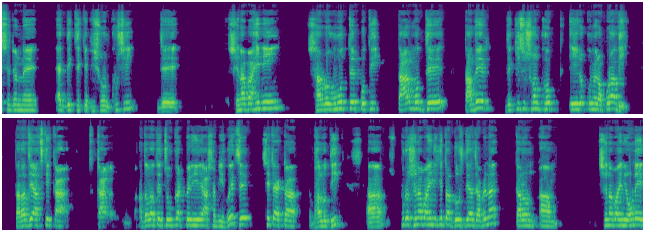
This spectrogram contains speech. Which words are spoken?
সেজন্য একদিক থেকে ভীষণ খুশি যে সেনাবাহিনী সার্বভৌমত্বের প্রতি তার মধ্যে তাদের যে কিছু সংখ্যক এই রকমের অপরাধী, তারা যে আজকে আদালতের চৌকাট পেরিয়ে আসামি হয়েছে, সেটা একটা ভালো দিক। পুরো সেনাবাহিনীকে তো আর দোষ দেওয়া যাবে না, কারণ সেনাবাহিনীর অনেক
